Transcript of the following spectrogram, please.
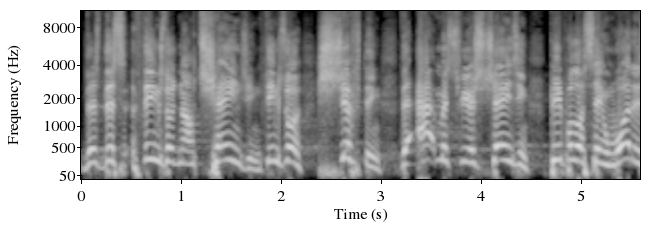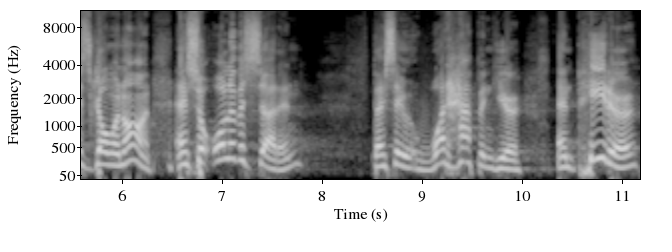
This, this, things are now changing. Things are shifting. The atmosphere is changing. People are saying, what is going on? And so all of a sudden, they say, what happened here? And Peter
